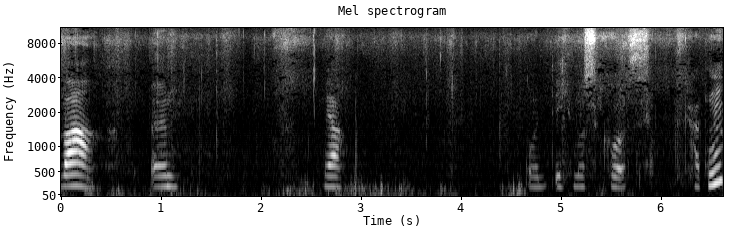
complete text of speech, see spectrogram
war. Ähm, ja. Ich muss kurz cutten.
